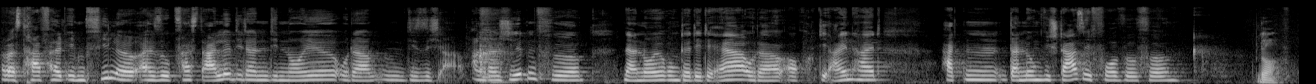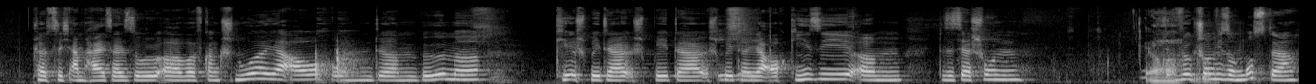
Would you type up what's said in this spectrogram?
Aber es traf halt eben viele, also fast alle, die dann die neue oder hm, die sich engagierten für eine Erneuerung der DDR oder auch die Einheit, hatten dann irgendwie Stasi-Vorwürfe. Ja. Plötzlich am Hals. Also äh, Wolfgang Schnur ja auch und ähm, Böhme. Später, später, später ja auch Gysi. Ähm, das ist ja schon. Ja. Wirkt schon wie so ein Muster.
